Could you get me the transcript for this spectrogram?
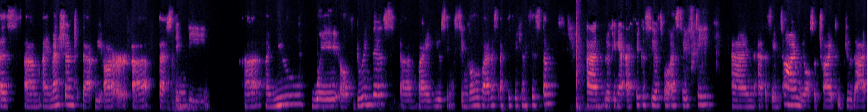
As um, I mentioned that we are uh, testing the uh, a new way of doing this uh, by using a single virus activation system and looking at efficacy as well as safety. And at the same time, we also try to do that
